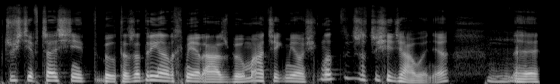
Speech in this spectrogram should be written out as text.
oczywiście wcześniej był też Adrian Chmielarz, był Maciek Miosik, no rzeczy się działy, nie? Mhm. E,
